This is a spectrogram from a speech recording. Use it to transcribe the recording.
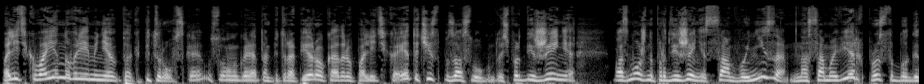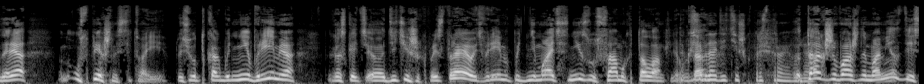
Политика военного времени, так, Петровская, условно говоря, там Петра Первого, кадровая политика, это чисто по заслугам. То есть продвижение, возможно, продвижение с самого низа на самый верх просто благодаря успешности твоей. То есть вот как бы не время, так сказать, э, детишек пристраивать, время поднимать снизу самых талантливых. Так да? всегда детишек пристраивали. Также важный момент здесь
